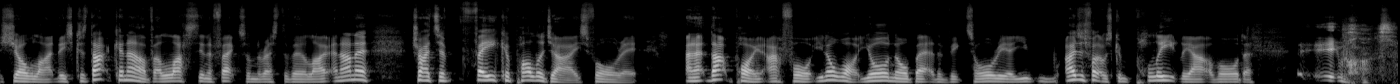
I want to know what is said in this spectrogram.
show like this because that can have a lasting effect on the rest of her life. And Anna tried to fake apologize for it. And at that point, I thought, you know what? You're no better than Victoria. You, I just thought it was completely out of order. It was.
